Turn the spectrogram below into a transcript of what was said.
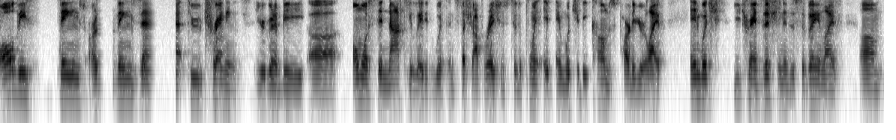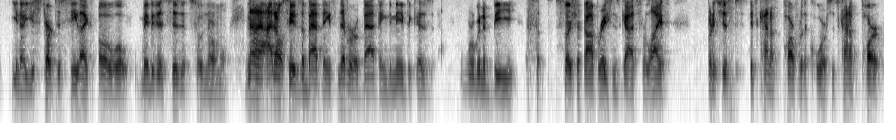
all these things are things that, that through training you're going to be uh, almost inoculated with in special operations to the point in, which it becomes part of your life. In which you transition into civilian life, um, you know, you start to see like, oh, well, maybe this isn't so normal. Now, I don't say it's a bad thing. It's never a bad thing to me because we're going to be special operations guys for life. But it's just it's kind of par for the course. It's kind of part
